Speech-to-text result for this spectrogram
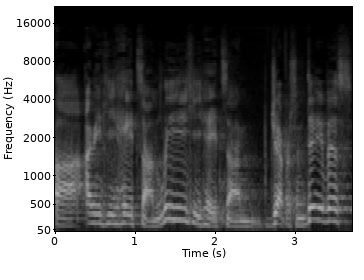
Uh, I mean, he hates on Lee, he hates on Jefferson Davis,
